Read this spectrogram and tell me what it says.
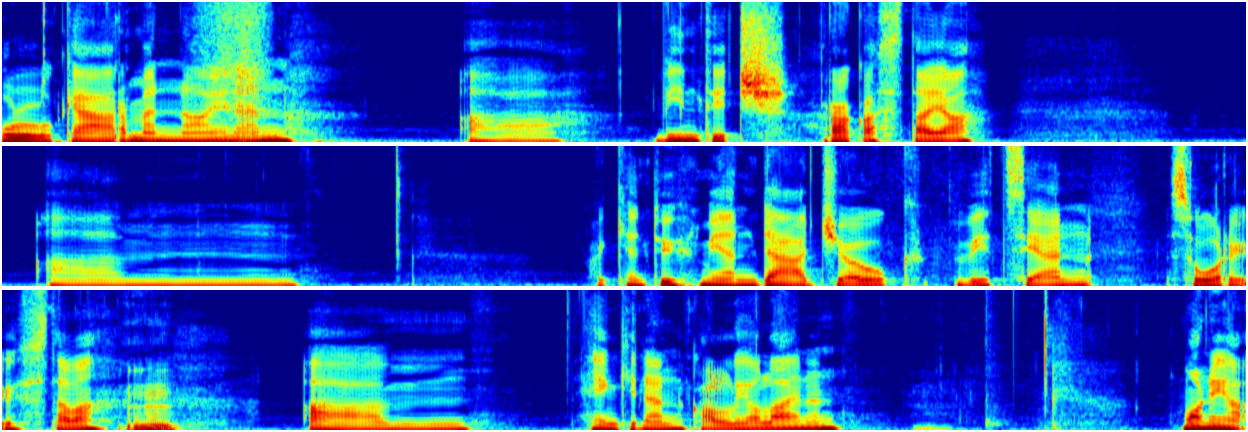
hullu käärmennainen, ää, vintage-rakastaja, ähm, kaikkien tyhmien dad joke-vitsien suuri ystävä, Mm. ähm, henkinen kalliolainen. Monia,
